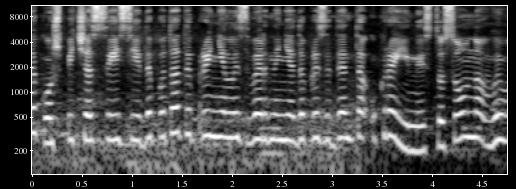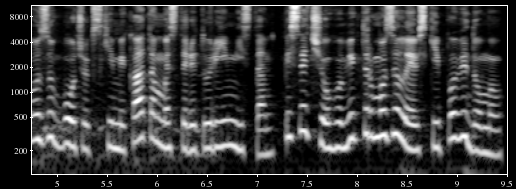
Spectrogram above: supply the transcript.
Також під час сесії депутати прийняли звернення до президента України стосовно вивозу бочок з хімікатами з території міста. Після чого Віктор Мозилевський повідомив,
